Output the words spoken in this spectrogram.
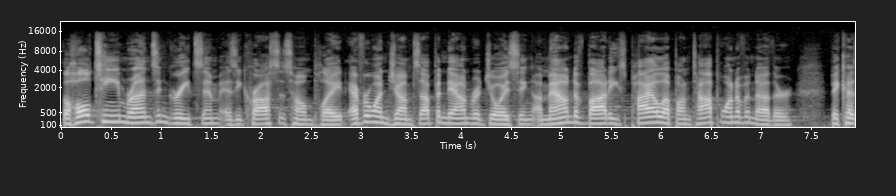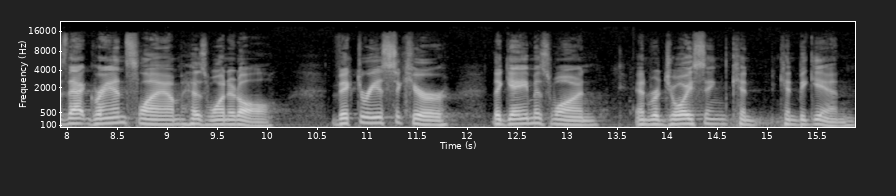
The whole team runs and greets him as he crosses home plate. Everyone jumps up and down rejoicing. A mound of bodies pile up on top one of another because that grand slam has won it all. Victory is secure, the game is won, and rejoicing can, can begin.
